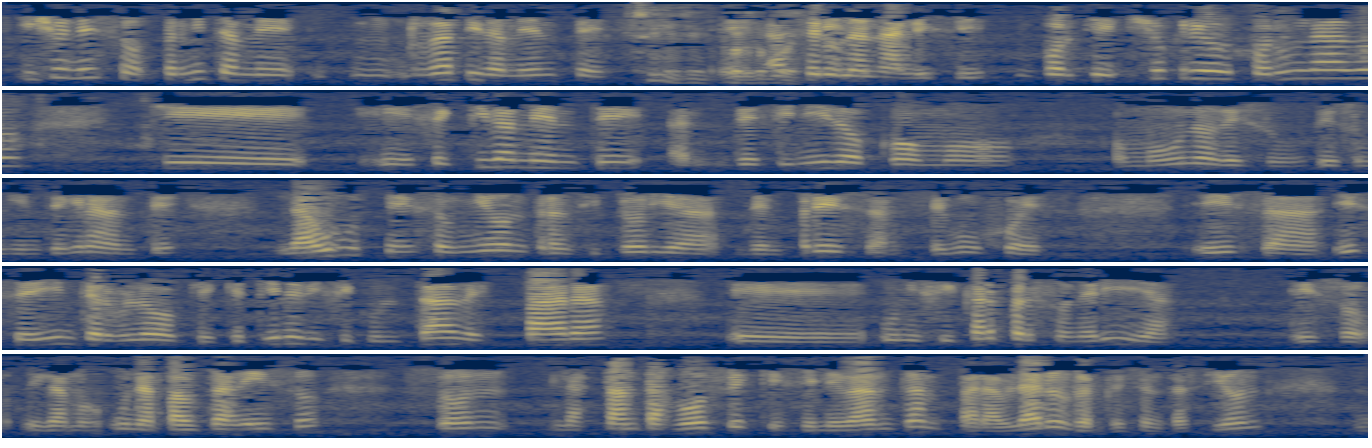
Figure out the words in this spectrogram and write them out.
Y yo en eso, permítame mm, rápidamente eh, hacer un análisis, porque yo creo, por un lado, que efectivamente, definido como, como uno de, sus de sus integrantes, la UTE, esa Unión Transitoria de Empresas, según juez, esa, ese interbloque que tiene dificultades para eh, unificar personería, eso, digamos, una pauta de eso, son las tantas voces que se levantan para hablar en representación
